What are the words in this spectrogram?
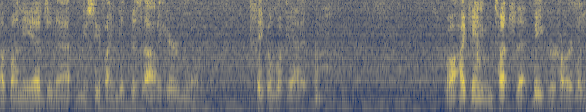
up on the edge of that. Let me see if I can get this out of here and we'll take a look at it. Well, I can't even touch that beaker hardly.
